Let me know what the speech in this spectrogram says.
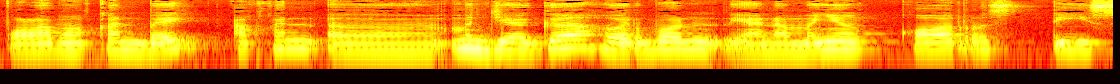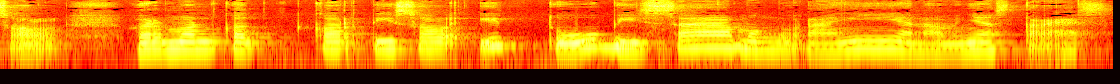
Pola makan baik akan uh, menjaga hormon yang namanya kortisol. Hormon kortisol itu bisa mengurangi yang namanya stres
